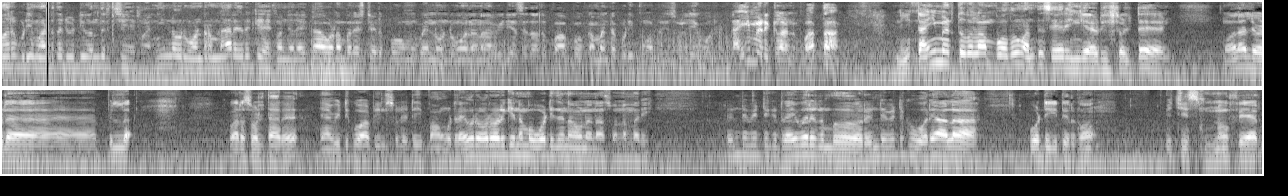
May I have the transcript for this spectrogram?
மறுபடியும் அடுத்த டியூட்டி வந்துருச்சு. மணி இன்னும் ஒரு ஒன்றரை மணி நேரம் இருக்குது கொஞ்சம் லைட்டாக உடம்பு ரெஸ்ட் எடுப்போம் மொபைல் நோண்டுவோம் இல்லைனா வீடியோஸ் ஏதாவது பார்ப்போம் கமெண்ட்டை பிடிப்போம் அப்படின்னு சொல்லி ஒரு டைம் எடுக்கலான்னு பார்த்தா நீ டைம் எடுத்ததெல்லாம் போதும் வந்து சேரிங்க அப்படின்னு சொல்லிட்டு முதலாளியோட பிள்ளை வர சொல்லிட்டாரு. என் வீட்டுக்கு வா அப்படின்னு சொல்லிட்டு இப்போ அவங்க டிரைவர் வர வரைக்கும் நம்ம ஓட்டி தானே அவனை நான் சொன்ன மாதிரி. ரெண்டு வீட்டுக்கு டிரைவர் நம்ம ரெண்டு வீட்டுக்கு ஒரே ஆளாக ஓட்டிக்கிட்டு இருக்கோம் விச் இஸ் நோ ஃபேர்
